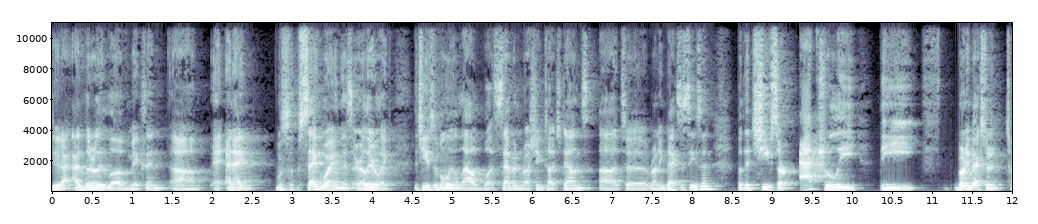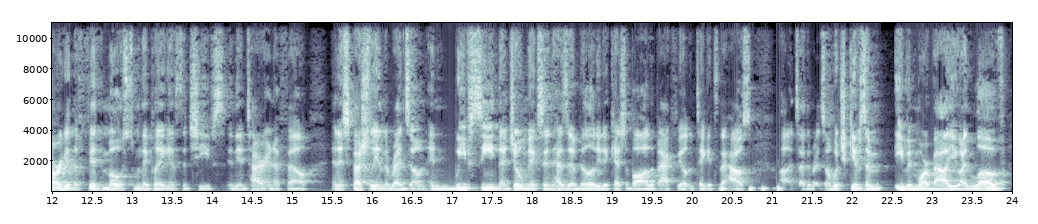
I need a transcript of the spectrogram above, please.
Dude, I, I literally love Mixon, um, and, and I was segueing this earlier. Like the Chiefs have only allowed what seven rushing touchdowns uh, to running backs this season, but the Chiefs are actually the running backs are targeted the fifth most when they play against the Chiefs in the entire NFL, and especially in the red zone. And we've seen that Joe Mixon has the ability to catch the ball out of the backfield and take it to the house uh, inside the red zone, which gives him even more value. I love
